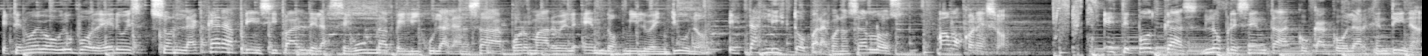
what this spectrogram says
este nuevo grupo de héroes son la cara principal de la segunda película lanzada por Marvel en 2021. ¿Estás listo para conocerlos? Vamos con eso. Este podcast lo presenta Coca-Cola Argentina.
